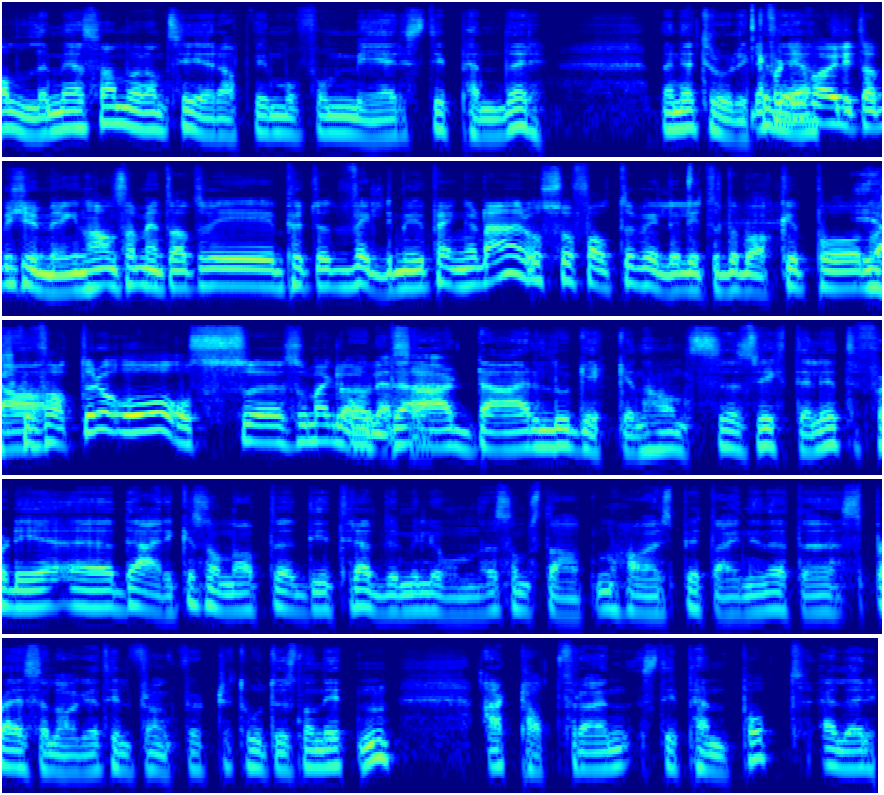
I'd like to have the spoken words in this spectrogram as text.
alle med seg når han sier at vi må få mer stipender. Men jeg tror ikke ja, for det. Det var jo litt av bekymringen hans. Han mente at vi puttet veldig mye penger der, og så falt det veldig lite tilbake på norske ja, forfattere og oss eh, som er glad i å lese. Det er der logikken hans svikter litt. fordi eh, det er ikke sånn at de 30 millionene som staten har spytta inn i dette spleiselaget til Frankfurt 2019, er tatt fra en stipendpott, eller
